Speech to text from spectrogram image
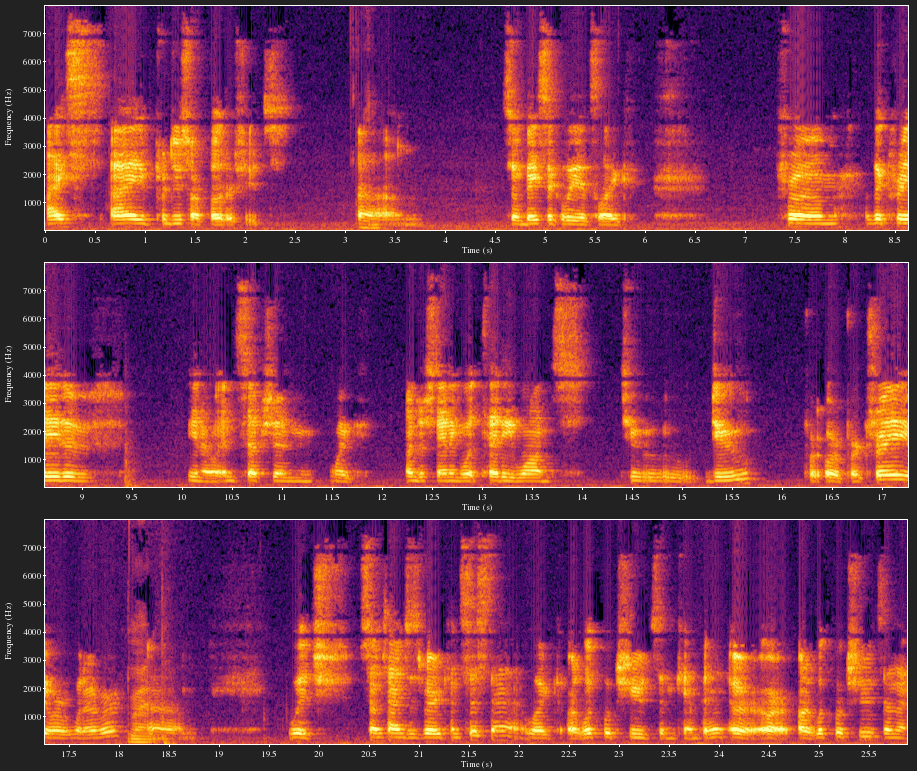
I, I produce our photo shoots. Um, so basically, it's like from the creative, you know, inception, like understanding what Teddy wants to do or portray or whatever. Right. Um, which sometimes is very consistent, like our lookbook shoots and campaign, or, or our lookbook shoots, and then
